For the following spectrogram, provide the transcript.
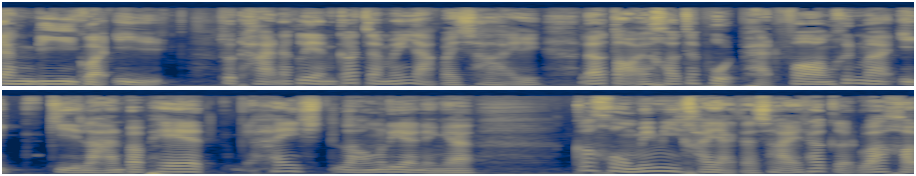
ยังดีกว่าอีก สุดท้ายนักเรียนก็จะไม่อยากไปใช้ แล้วต่อให้เขาจะผุดแพลตฟอร์มขึ้นมาอีกกี่ล้านประเภท ให้ร้องเรียนอย่างเงี้ยก็คงไม่มีใครอยากจะใช้ ถ้าเกิดว่าเขา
